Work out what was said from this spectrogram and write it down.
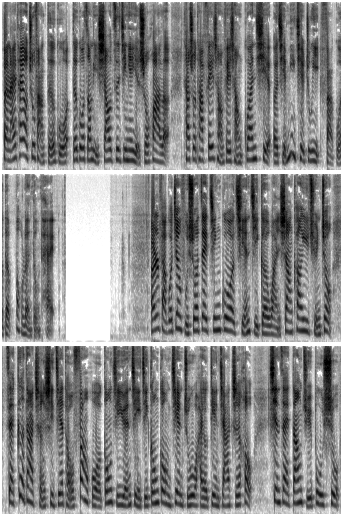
本来他要出访德国，德国总理肖兹今天也说话了，他说他非常非常关切，而且密切注意法国的暴乱动态。而法国政府说，在经过前几个晚上抗议群众在各大城市街头放火攻击远景以及公共建筑物还有店家之后，现在当局部署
